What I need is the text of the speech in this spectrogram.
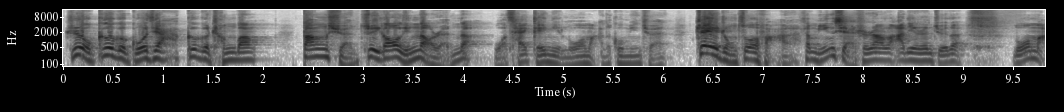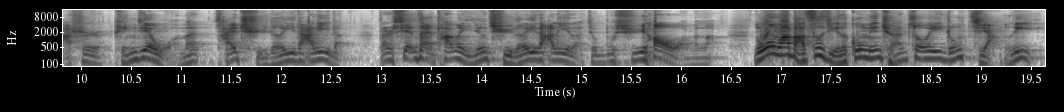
只有各个国家、各个城邦当选最高领导人的，我才给你罗马的公民权。这种做法，它明显是让拉丁人觉得，罗马是凭借我们才取得意大利的，但是现在他们已经取得意大利了，就不需要我们了。罗马把自己的公民权作为一种奖励，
